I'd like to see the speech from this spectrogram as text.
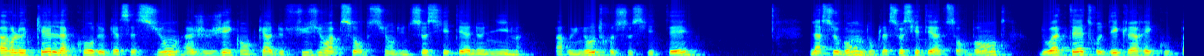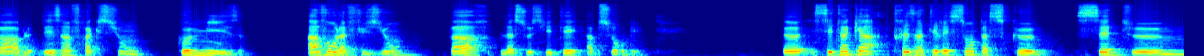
par lequel la Cour de cassation a jugé qu'en cas de fusion-absorption d'une société anonyme par une autre société, la seconde, donc la société absorbante, doit être déclarée coupable des infractions commises avant la fusion par la société absorbée. Euh, c'est un cas très intéressant parce que cette, euh,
